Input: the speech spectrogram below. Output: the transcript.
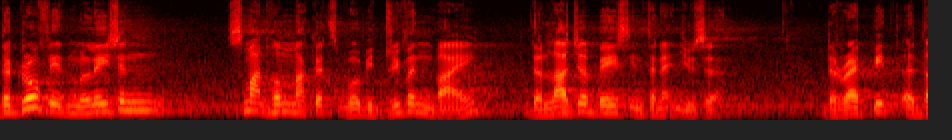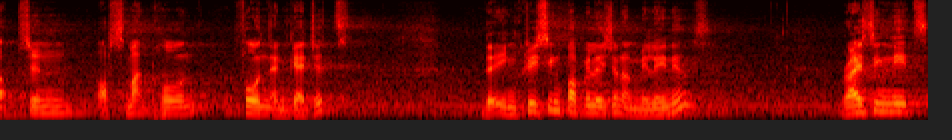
The growth in Malaysian smart home markets will be driven by the larger base internet user, the rapid adoption of smart home, phone and gadgets, the increasing population of millennials, rising needs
